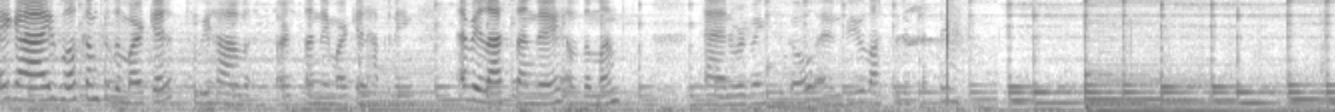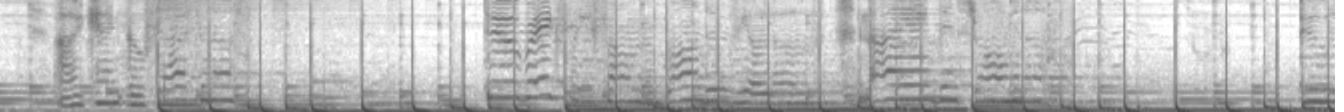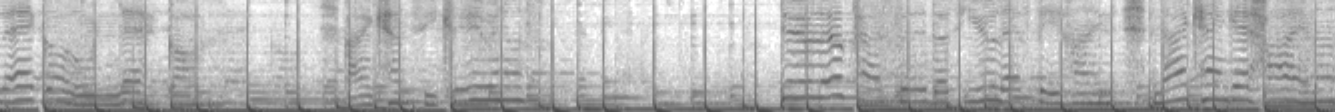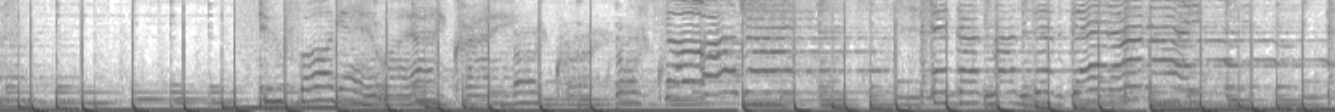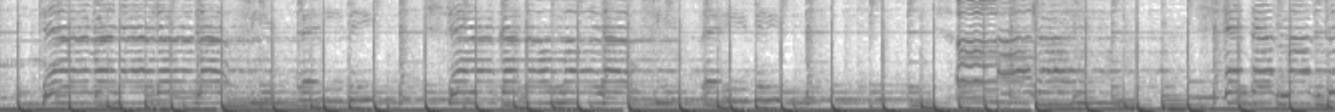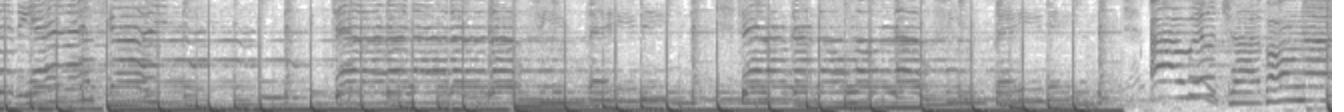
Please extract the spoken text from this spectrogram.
Hey guys, welcome to the market. We have our Sunday market happening every last Sunday of the month and we're going to go and view lots of different things. I can't go fast enough behind. drive all night.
